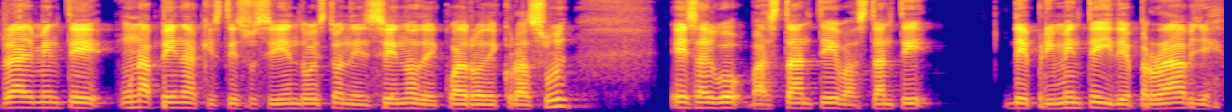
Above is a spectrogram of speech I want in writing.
Realmente una pena que esté sucediendo esto en el seno del cuadro de Cruz Azul. Es algo bastante, bastante deprimente y deplorable.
